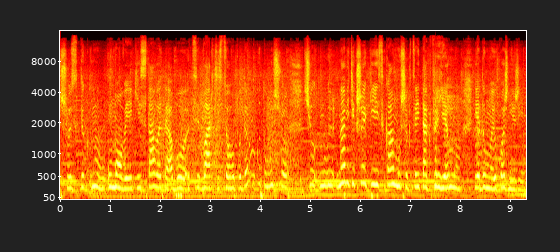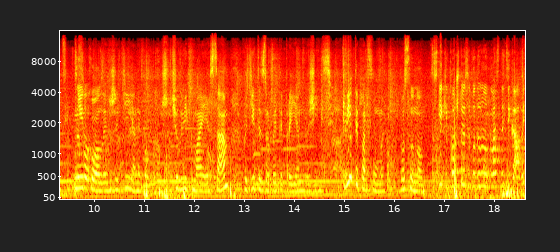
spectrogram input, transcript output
щось ну, умови якісь ставити або ці вартість цього подарунку, тому що, що ну, навіть якщо якийсь камушок, це і так приємно. Я думаю, кожній жінці. Ніколи в житті я не попрошу. Чоловік має сам хотіти зробити приємно жінці. Квіти, парфуми в основному. Скільки коштує цей подарунок, вас не цікавить?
